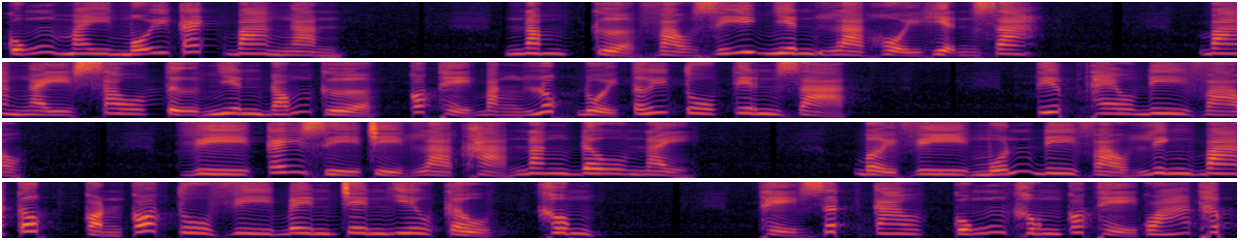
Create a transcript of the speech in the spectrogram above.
Cũng may mỗi cách ba ngàn. Năm cửa vào dĩ nhiên là hội hiện ra. Ba ngày sau tự nhiên đóng cửa. Có thể bằng lúc đuổi tới tu tiên giả. Tiếp theo đi vào. Vì cái gì chỉ là khả năng đâu này. Bởi vì muốn đi vào linh ba cốc còn có tu vi bên trên yêu cầu, không. Thể rất cao cũng không có thể quá thấp.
